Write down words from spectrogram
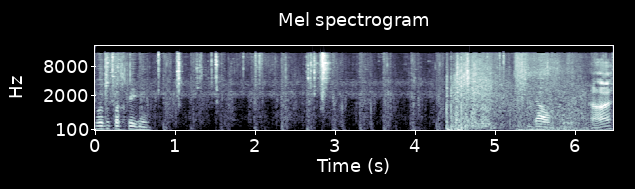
Вот и последний. Дал. Ага.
